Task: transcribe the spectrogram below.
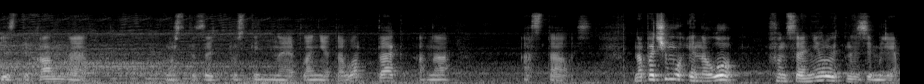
бездыханная, можно сказать, пустынная планета. Вот так она осталась. Но почему НЛО функционирует на Земле?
